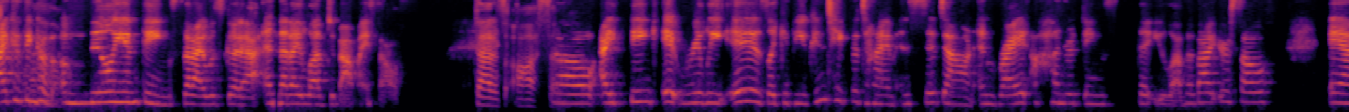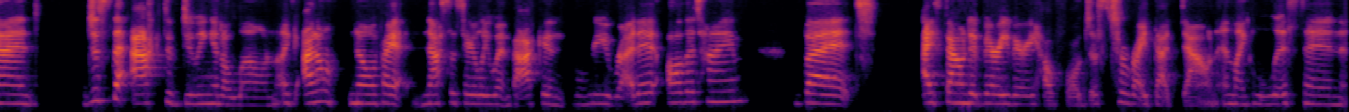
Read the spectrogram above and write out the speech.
I could think wow. of a million things that I was good at and that I loved about myself. That is awesome. So I think it really is like if you can take the time and sit down and write a hundred things that you love about yourself and just the act of doing it alone. Like I don't know if I necessarily went back and reread it all the time, but I found it very, very helpful just to write that down and like listen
